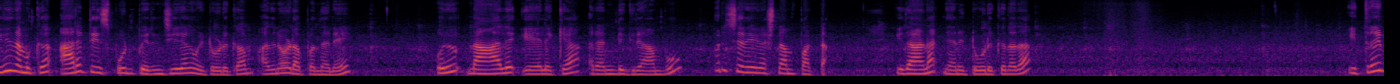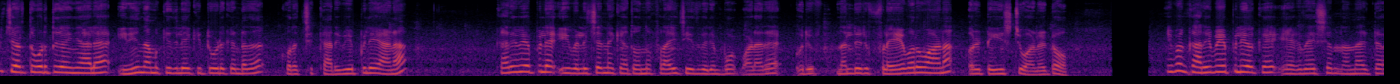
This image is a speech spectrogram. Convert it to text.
ഇനി നമുക്ക് അര ടീസ്പൂൺ പെരിഞ്ജീരകം ഇട്ട് കൊടുക്കാം. അതിനോടൊപ്പം തന്നെ ഒരു നാല് ഏലയ്ക്ക രണ്ട് ഗ്രാമ്പു ഒരു ചെറിയ കഷ്ണം പട്ട. ഇതാണ് ഞാൻ ഇട്ട് കൊടുക്കുന്നത്. ഇത്രയും ചേർത്ത് കൊടുത്തു കഴിഞ്ഞാൽ ഇനി നമുക്കിതിലേക്ക് ഇട്ട് കൊടുക്കേണ്ടത് കുറച്ച് കറിവേപ്പിലയാണ്. കറിവേപ്പില ഈ വെളിച്ചെണ്ണയ്ക്കകത്തൊന്ന് ഫ്രൈ ചെയ്ത് വരുമ്പോൾ വളരെ ഒരു നല്ലൊരു ഫ്ലേവറുമാണ് ഒരു ടേസ്റ്റുമാണ് കേട്ടോ. ഇപ്പം കറിവേപ്പിലയൊക്കെ ഏകദേശം നന്നായിട്ട്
